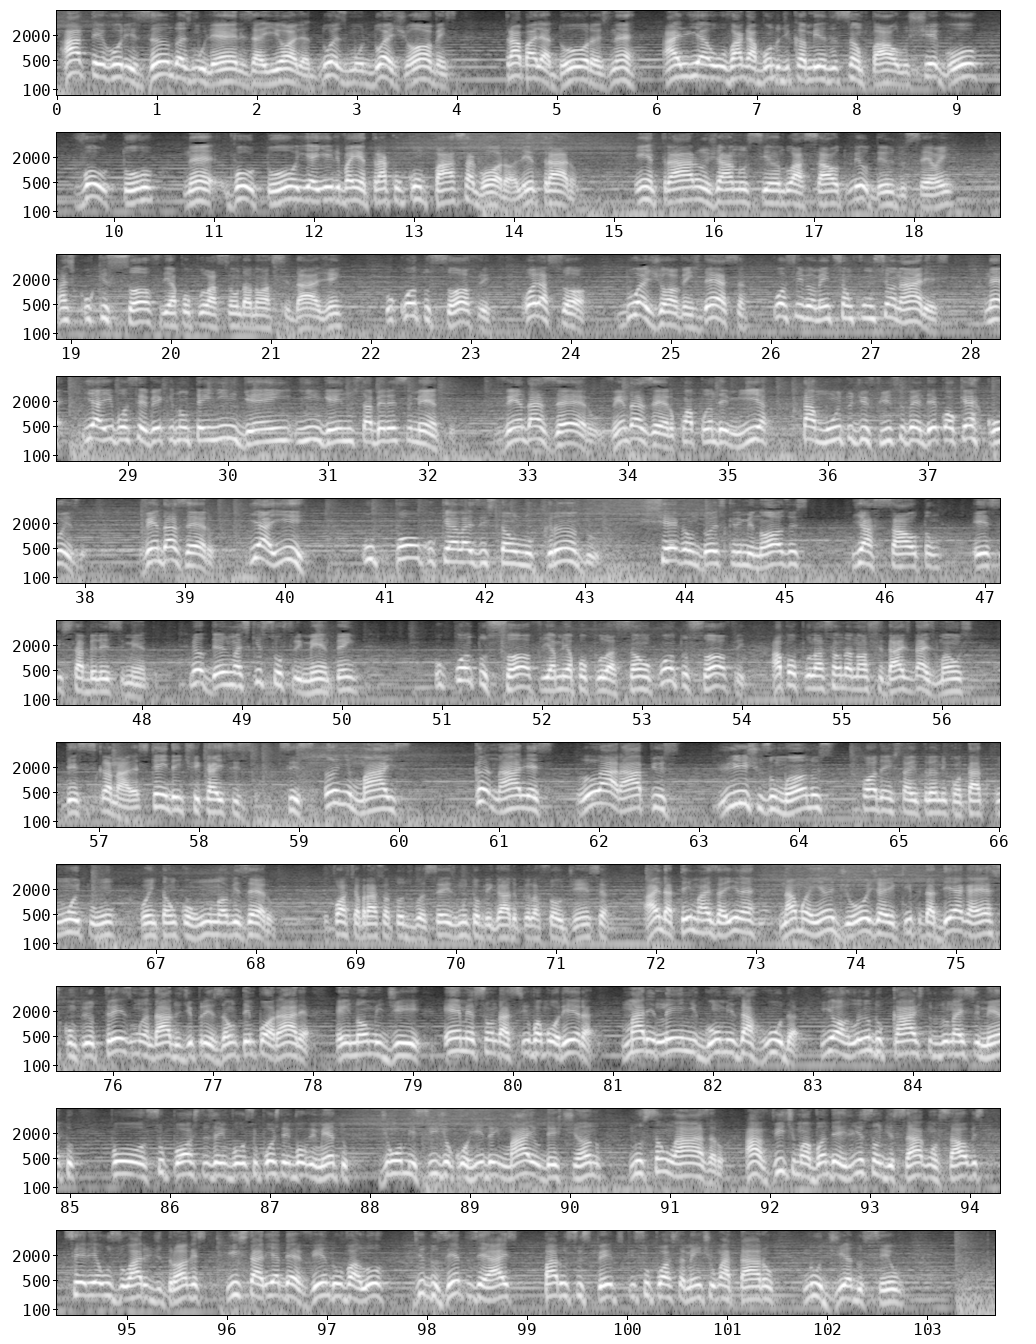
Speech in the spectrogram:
aterrorizando as mulheres aí, olha, duas, duas jovens trabalhadoras, né? Ali é o vagabundo de camisa de São Paulo chegou, voltou, né? Voltou e aí ele vai entrar com compasso agora. Eles entraram. Entraram já anunciando o assalto. Meu Deus do céu, hein? Mas o que sofre a população da nossa cidade, hein? O quanto sofre? Olha só, duas jovens dessa possivelmente são funcionárias, né? E aí você vê que não tem ninguém, ninguém no estabelecimento. Venda zero, venda zero. Com a pandemia tá muito difícil vender qualquer coisa. Venda zero. E aí, o pouco que elas estão lucrando, chegam dois criminosos e assaltam esse estabelecimento. Meu Deus, mas que sofrimento, hein? O quanto sofre a minha população, o quanto sofre a população da nossa cidade nas mãos desses canalhas. Quem identificar esses, esses animais, canalhas, larápios, lixos humanos, podem estar entrando em contato com 181 ou então com 190. Um forte abraço a todos vocês, muito obrigado pela sua audiência. Ainda tem mais aí, né? Na manhã de hoje, a equipe da DHS cumpriu três mandados de prisão temporária em nome de Emerson da Silva Moreira, Marilene Gomes Arruda e Orlando Castro do Nascimento por supostos envol suposto envolvimento de um homicídio ocorrido em maio deste ano no São Lázaro. A vítima, Vanderlisson de Sá Gonçalves, seria usuário de drogas e estaria devendo o valor de 200 reais para os suspeitos que supostamente o mataram no dia do seu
